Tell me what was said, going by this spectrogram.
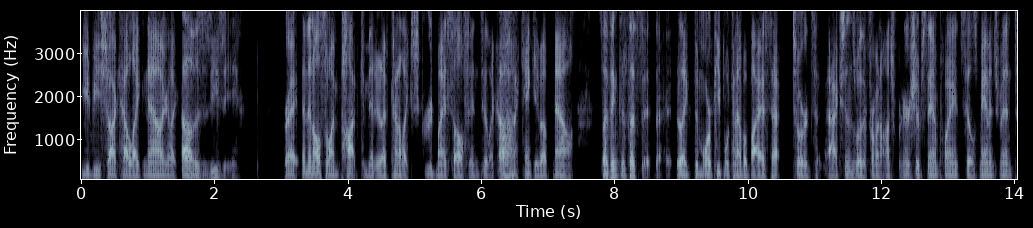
you'd be shocked how like now you're like oh this is easy right? And then also I'm pot committed. I've kind of like screwed myself into like, oh, I can't give up now. So I think that that's it. like the more people can have a bias that towards actions, whether from an entrepreneurship standpoint, sales management,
